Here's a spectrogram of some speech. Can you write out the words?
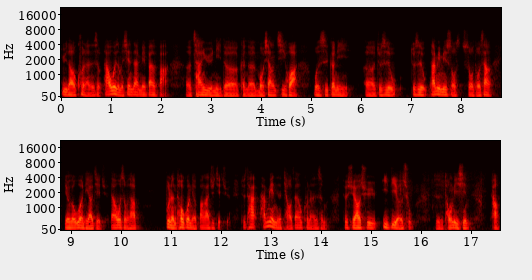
遇到困难是什么？他为什么现在没办法呃参与你的可能某项计划，或者是跟你呃就是就是他明明手手头上有个问题要解决，但为什么他不能透过你的方案去解决？就是他他面临的挑战和困难是什么？就需要去异地而处，就是同理心。好，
